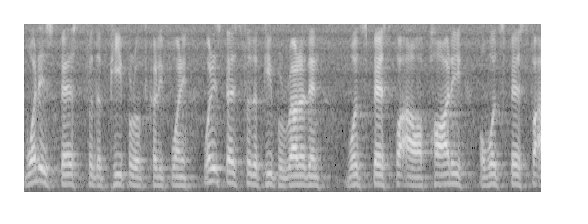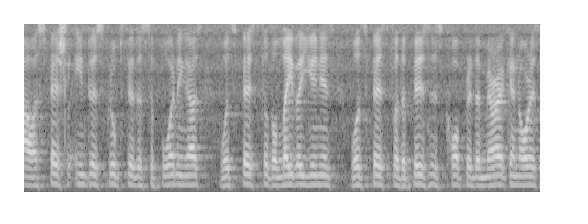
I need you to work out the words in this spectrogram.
what is best for the people of California? What is best for the people, rather than what's best for our party or what's best for our special interest groups that are supporting us, what's best for the labor unions, what's best for the business, corporate American orders.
